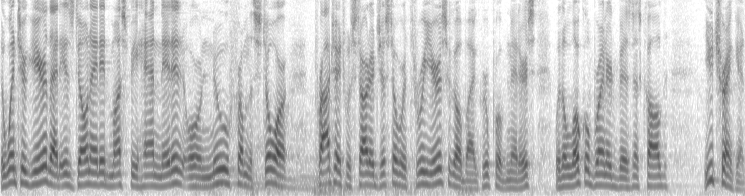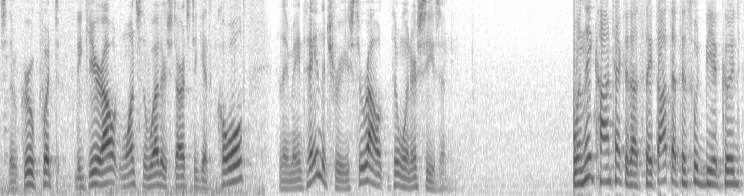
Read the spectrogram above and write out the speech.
The winter gear that is donated must be hand knitted or new from the store project was started just over three years ago by a group of knitters with a local Brainerd business called U-Trinkets. The group put the gear out once the weather starts to get cold and they maintain the trees throughout the winter season. When they contacted us, they thought that this would be a good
